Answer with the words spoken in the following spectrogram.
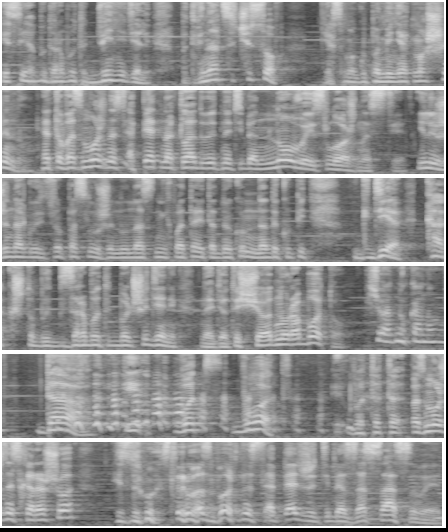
если я буду работать две недели по 12 часов – я смогу поменять машину. Эта возможность опять накладывает на тебя новые сложности. Или жена говорит, что послушай, ну у нас не хватает одной комнаты, надо купить. Где? Как, чтобы заработать больше денег? Найдет еще одну работу. Еще одну канал. Да, и вот, вот. Вот это возможность хорошо, и с другой стороны, возможность опять же тебя засасывает.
